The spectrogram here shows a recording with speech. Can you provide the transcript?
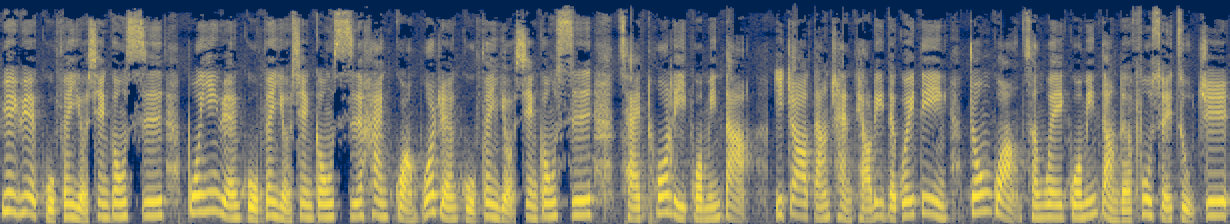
月月股份有限公司、播音员股份有限公司和广播人股份有限公司，才脱离国民党。依照党产条例的规定，中广曾为国民党的附随组织，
